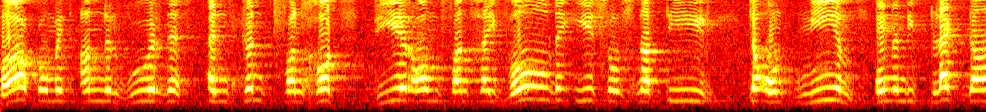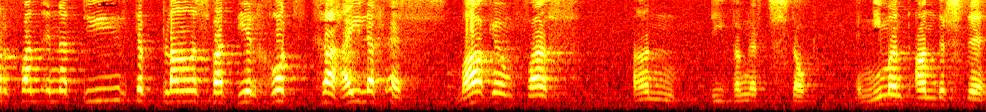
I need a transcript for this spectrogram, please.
Maak hom met ander woorde 'n kind van God deur hom van sy wilde esels natuur te ontneem en in die plek daarvan 'n natuur te plaas wat deur God geheilig is. Maak hom vas aan die wingerdstok en niemand anderste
